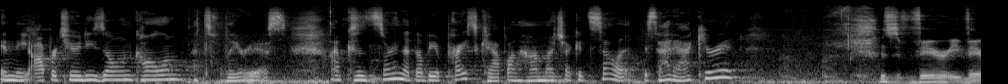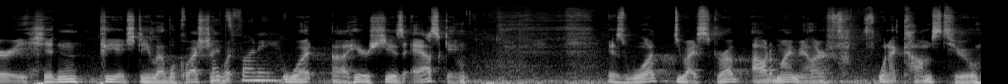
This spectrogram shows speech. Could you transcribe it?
In the opportunity zone column, that's hilarious. I'm concerned that there'll be a price cap on how much I could sell it. Is that accurate? This is a very, very hidden PhD level question. That's what, funny. What uh, he or she is asking is what do I scrub out of my mailer when it comes to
